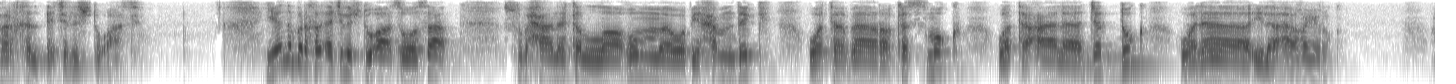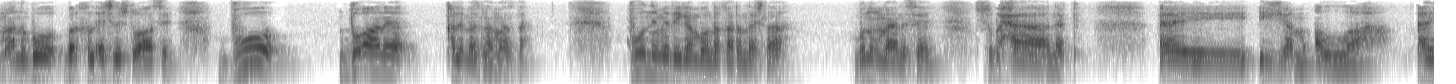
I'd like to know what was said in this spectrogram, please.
bir xil ichilish duosi. Yana bir xil ichilish duosi bo'lsa subhanakallohumma va bihamdik va tabarakasmuk va taala jadduk va la ilaha g'ayruk mana bu bir xil ichilish duosi. Bu duoni qilamiz namozda bu nima degan bo'ldi qarindoshlar? Buning ma'nisi subhanak ey egam alloh ey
